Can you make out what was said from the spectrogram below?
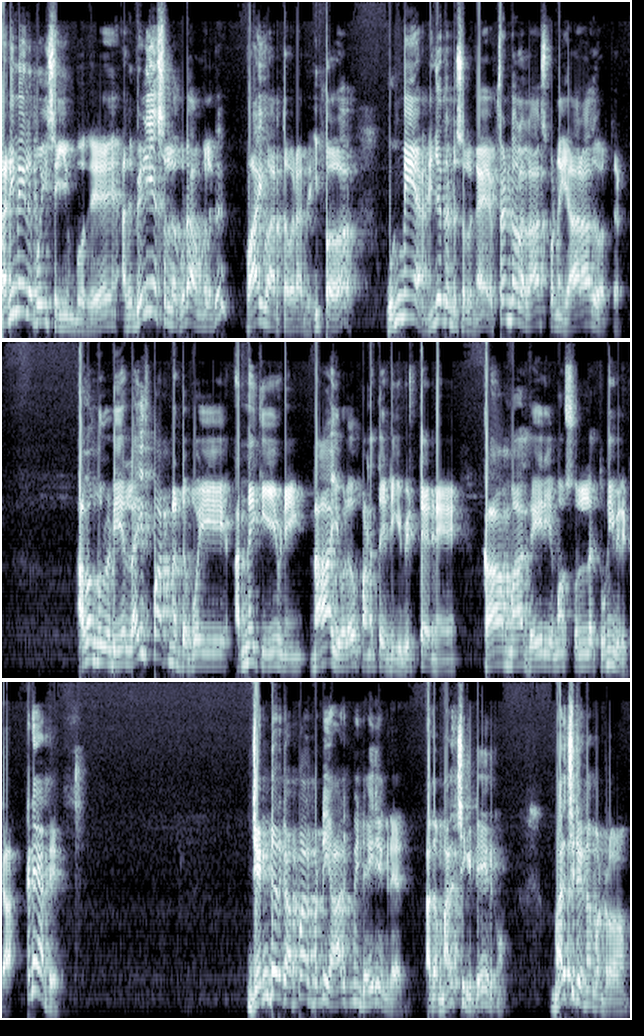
தனிமையில போய் செய்யும் போது அது வெளியே சொல்ல கூட அவங்களுக்கு வாய் வார்த்தை வராது. இப்போ உண்மையா நெஞ்சத்தட்டு சொல்லுங்க. எஃப்என்டோல லாஸ் பண்ண யாராவது ஒருத்தர். அவங்களுடைய லைஃப் பார்ட்னர்கிட்ட போய் அன்னைக்கு ஈவினிங் நான் இவ்வளவு பணத்தை இன்னைக்கு விட்டேன்னு காமா தைரியமா சொல்ல துணிவு இருக்கா? கிடையாது. ஜெண்டருக்கு அப்பாற்பட்டு யாருக்குமே தைரியம் கிடையாது. அதை மறைச்சிக்கிட்டே இருக்கும். மறைச்சிட்டு என்ன பண்றோம்?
